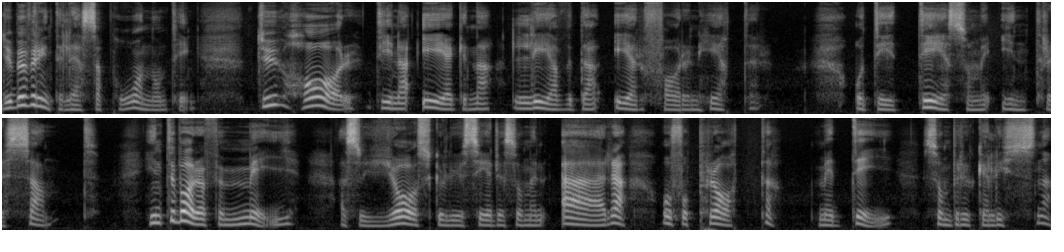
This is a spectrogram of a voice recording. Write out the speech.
Du behöver inte läsa på någonting. Du har dina egna levda erfarenheter. Och det är det som är intressant. Inte bara för mig. Alltså jag skulle ju se det som en ära att få prata med dig som brukar lyssna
